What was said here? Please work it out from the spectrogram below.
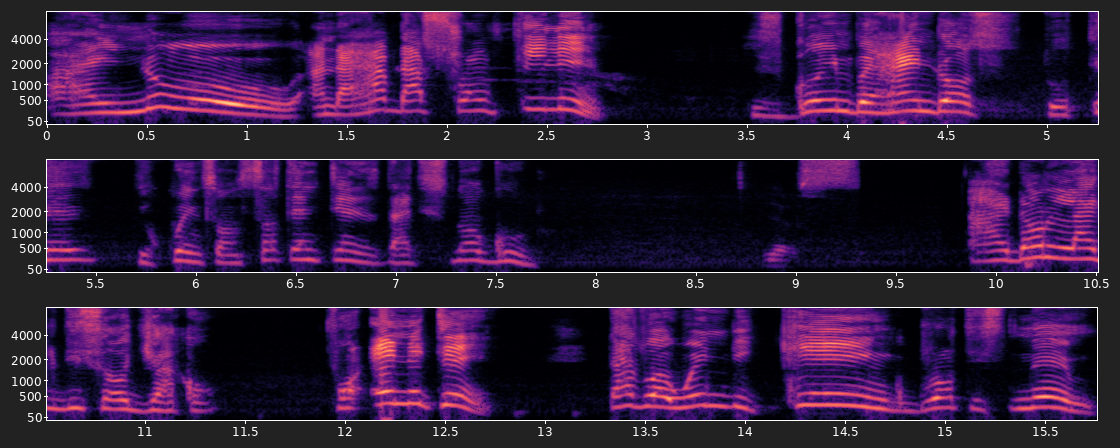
I know, and I have that strong feeling. He's going behind us to tell the queen some certain things that is not good. Yes. I don't like this Ojiako for anything. That's why when the king brought his name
